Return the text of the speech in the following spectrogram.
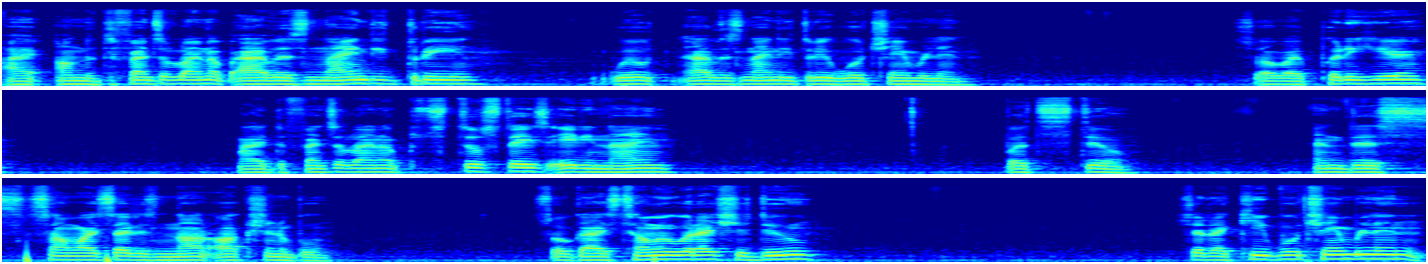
I On the defensive lineup, I have this 93 Will I have this 93 Wilt Chamberlain. So if I put it here, my defensive lineup still stays 89. But still. And this Hassan Whiteside is not auctionable. So guys, tell me what I should do. Should I keep Wilt Chamberlain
